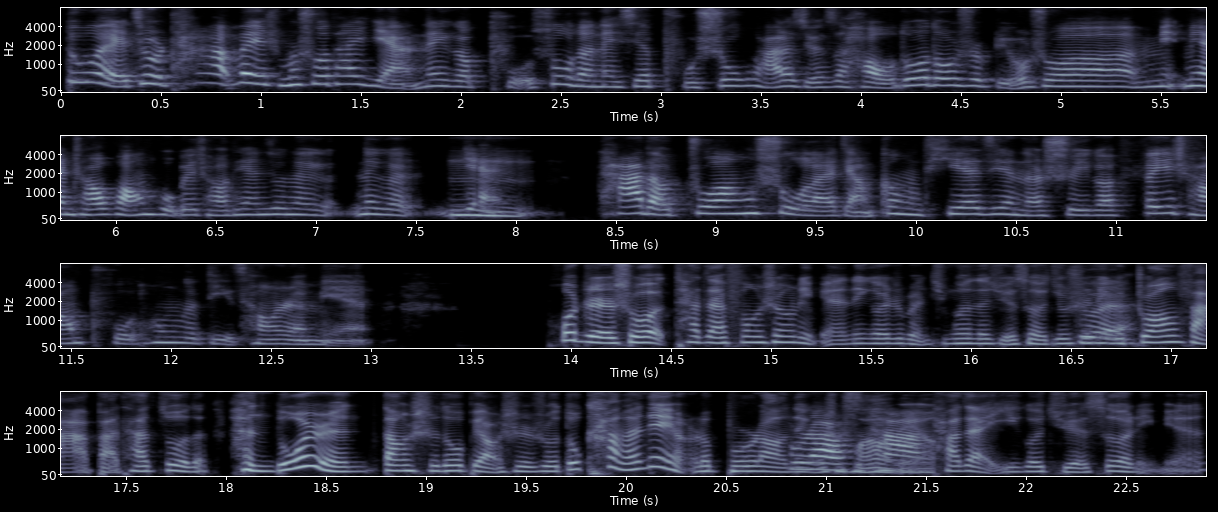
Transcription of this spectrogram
对，就是他为什么说他演那个朴素的那些朴实无华的角色，好多都是比如说面面朝黄土背朝天，就那个那个演、嗯他的装束来讲，更贴近的是一个非常普通的底层人民。或者说他在《风声》里边那个日本军官的角色，就是那个妆法把他做的，很多人当时都表示说，都看完电影都不知道不那个知道是他是黄晓明。他在一个角色里面，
